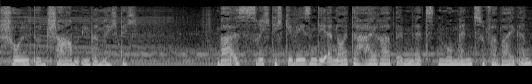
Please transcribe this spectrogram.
Schuld und Scham übermächtig. War es richtig gewesen, die erneute Heirat im letzten Moment zu verweigern?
